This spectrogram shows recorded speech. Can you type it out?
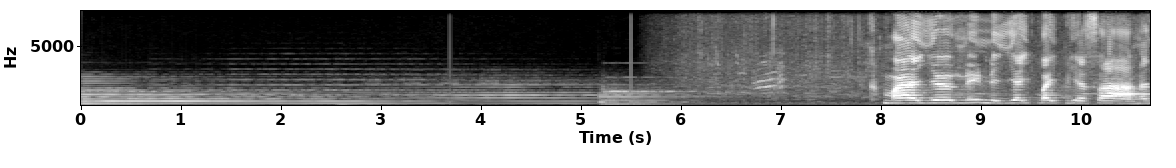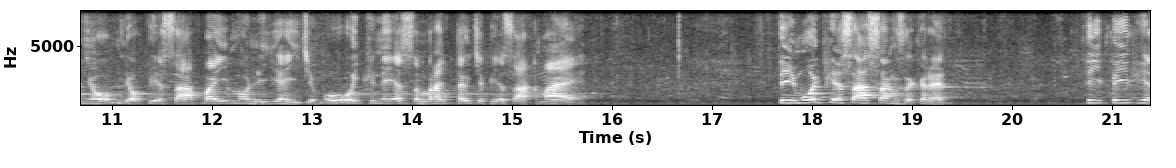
ខ្មែរយើងនេះនិយាយ3ភាសាណាញោមយកភាសា3មកនិយាយជាមួយគ្នាសម្រាប់ទៅជាភាសាខ្មែរទី1ភាសាសំស្ក្រឹតទី2ភា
